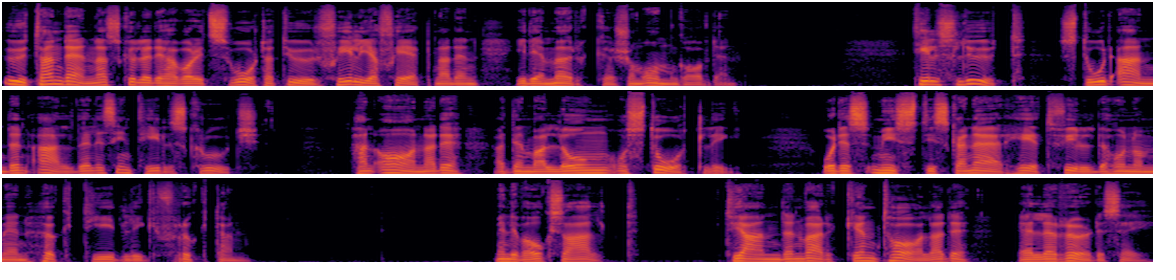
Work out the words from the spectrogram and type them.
Utan denna skulle det ha varit svårt att urskilja skepnaden i det mörker som omgav den. Till slut stod anden alldeles intill Scrooge. Han anade att den var lång och ståtlig och dess mystiska närhet fyllde honom med en högtidlig fruktan. Men det var också allt, ty anden varken talade eller rörde sig.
